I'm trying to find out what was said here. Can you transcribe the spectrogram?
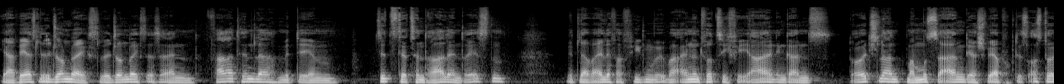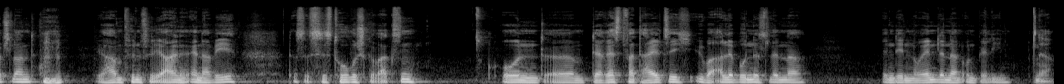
ja, wer ist Little John Bikes? Little John Bikes ist ein Fahrradhändler mit dem Sitz der Zentrale in Dresden. Mittlerweile verfügen wir über 41 Filialen in ganz Deutschland. Man muss sagen, der Schwerpunkt ist Ostdeutschland. Mhm. Wir haben fünf Filialen in NRW. Das ist historisch gewachsen. Und ähm, der Rest verteilt sich über alle Bundesländer in den neuen Ländern und Berlin. Ja.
